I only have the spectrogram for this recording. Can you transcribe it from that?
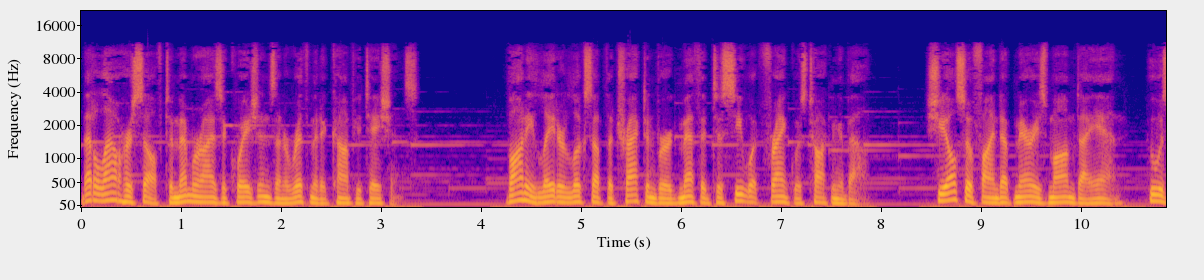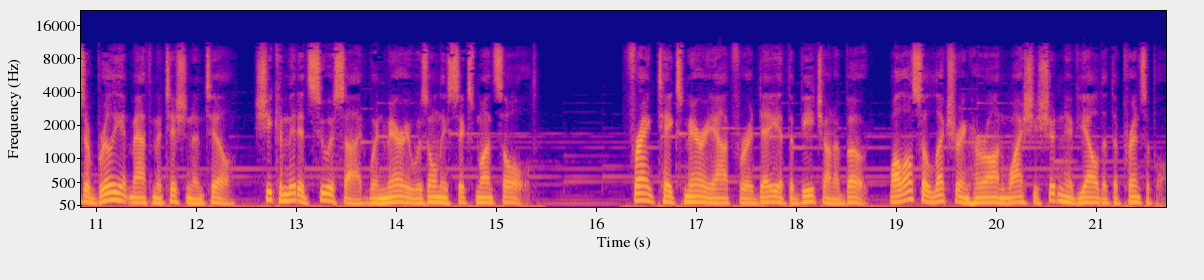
that allow herself to memorize equations and arithmetic computations. Bonnie later looks up the Trachtenberg method to see what Frank was talking about. She also find up Mary's mom Diane, who was a brilliant mathematician until she committed suicide when Mary was only 6 months old. Frank takes Mary out for a day at the beach on a boat, while also lecturing her on why she shouldn't have yelled at the principal.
